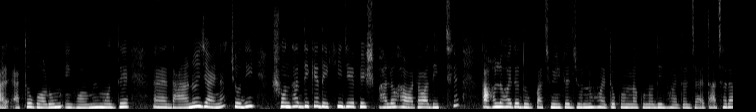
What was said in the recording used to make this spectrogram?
আর এত গরম, এই গরমের মধ্যে দাঁড়ানোই যায় না। যদি সন্ধ্যার দিকে দেখি যে বেশ ভালো হাওয়া টাওয়া দিচ্ছে তাহলে হয়তো দু পাঁচ মিনিটের জন্য হয়তো কোনো না কোনো দিন হয়তো যায়। তাছাড়া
